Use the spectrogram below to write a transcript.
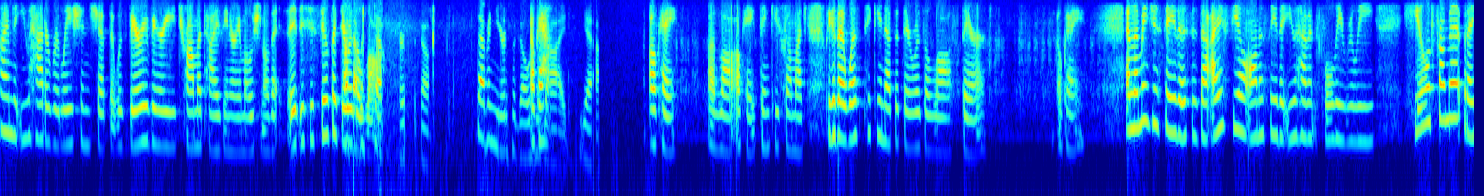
time that you had a relationship that was very very traumatizing or emotional? That it, it just feels like there oh, was a was loss. Seven years ago. Seven years ago, Okay. he died. Yeah. Okay, a loss. Okay, thank you so much because I was picking up that there was a loss there. Okay, and let me just say this: is that I feel honestly that you haven't fully really healed from it, but I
